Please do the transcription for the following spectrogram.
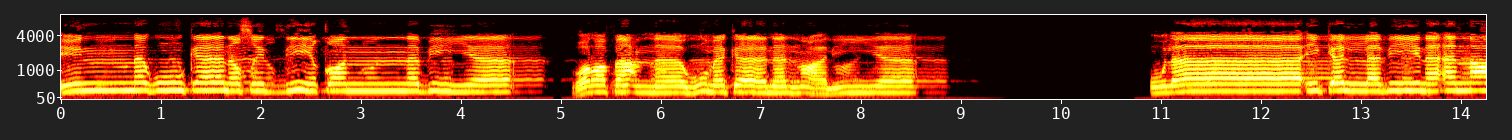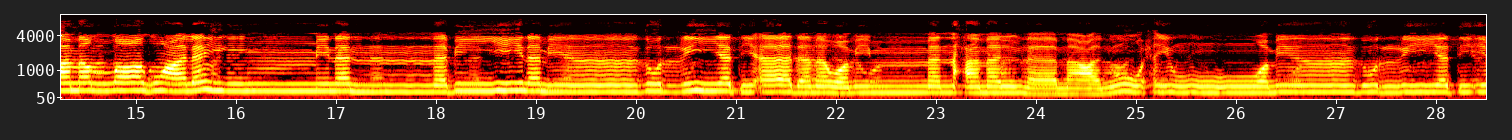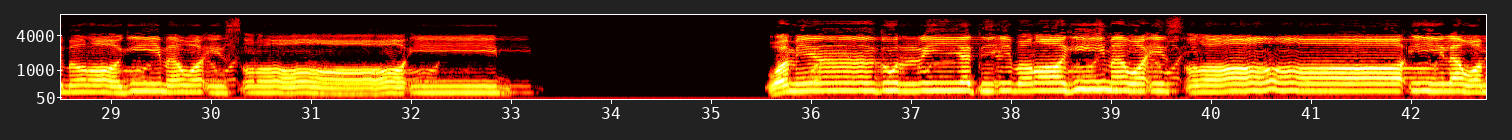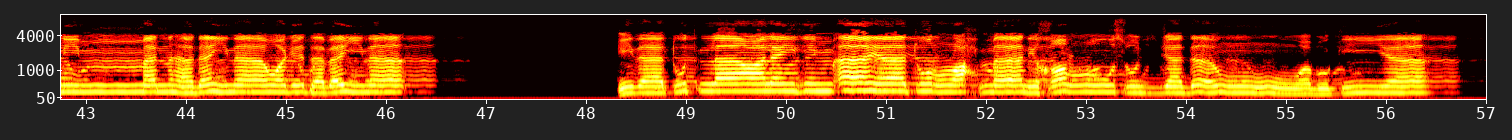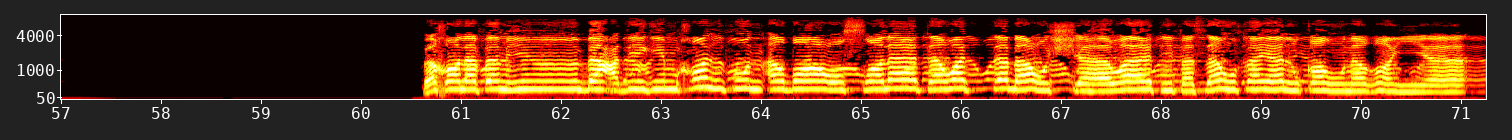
إنه كان صديقا نبيا ورفعناه مكانا عليا. أولئك الذين أنعم الله عليهم من النبيين من ذرية آدم وممن حملنا مع نوح ومن ذرية إبراهيم وإسرائيل ومن ذرية إبراهيم وإسرائيل وممن هدينا واجتبينا إذا تتلى عليهم آيات الرحمن خروا سجدا وبكيا. فخلف من بعدهم خلف أضاعوا الصلاة واتبعوا الشهوات فسوف يلقون غيا.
